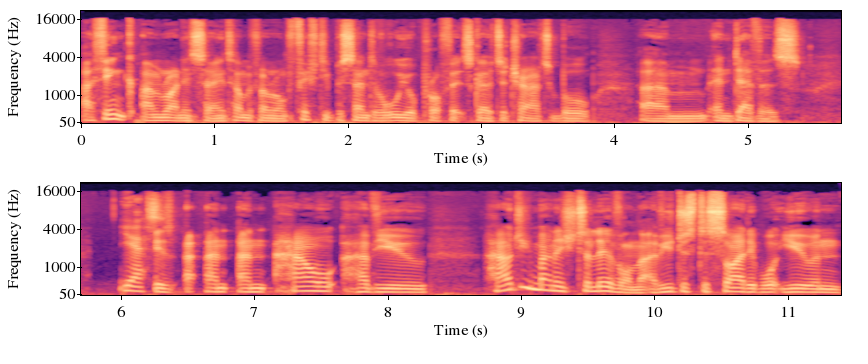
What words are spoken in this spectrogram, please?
I think I'm right in saying, tell me if I'm wrong, 50% of all your profits go to charitable um, endeavours. Yes. Is, and, and how have you. How do you manage to live on that? Have you just decided what you and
